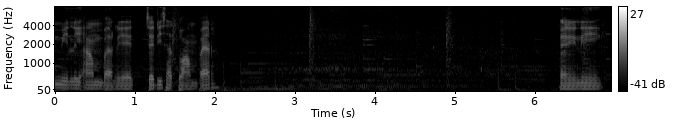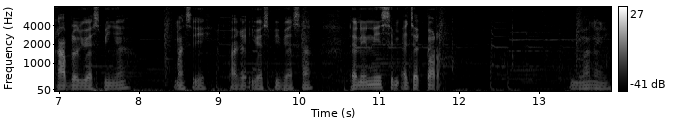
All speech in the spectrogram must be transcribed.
mAh ya. Jadi 1 ampere. Dan ini kabel USB nya masih pakai USB biasa. Dan ini SIM ejector gimana ini?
